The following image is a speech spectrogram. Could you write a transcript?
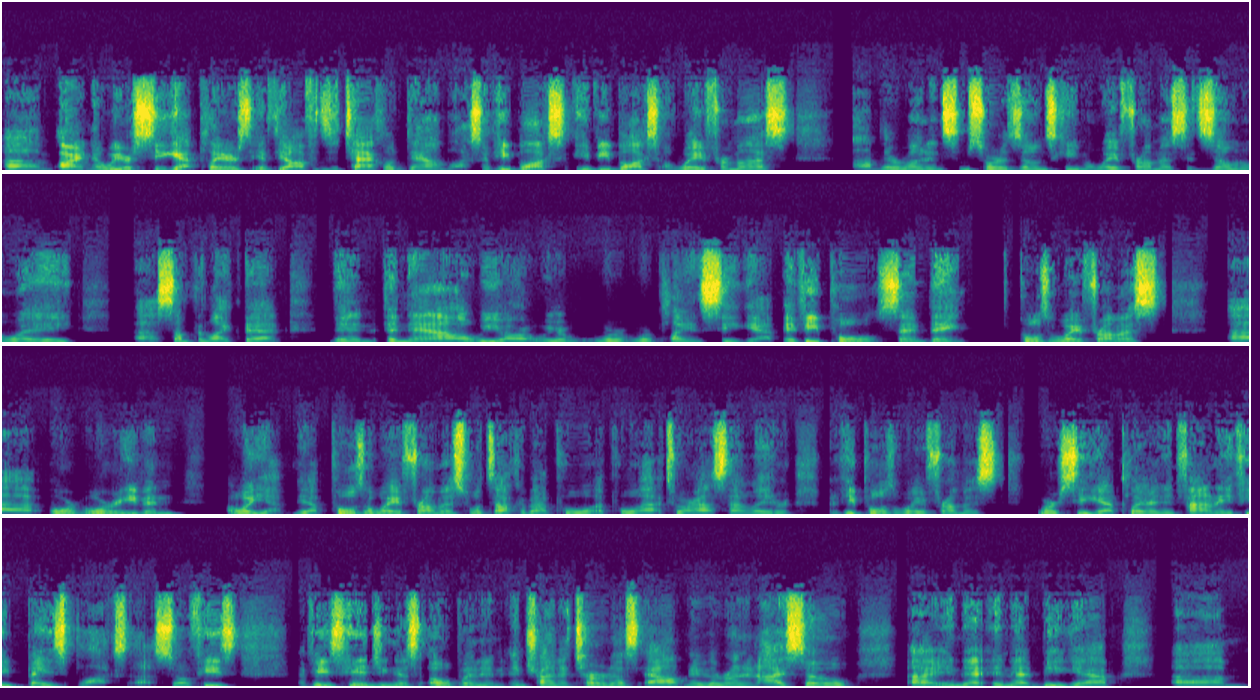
Um, all right, now we are C gap players if the offensive tackle down blocks. So if he blocks, if he blocks away from us, um, they're running some sort of zone scheme away from us. It's zone away, uh, something like that then then now we are we're we're, we're playing C gap. If he pulls, same thing, pulls away from us, uh, or or even well, yeah, yeah, pulls away from us. We'll talk about a pull a pull out to our outside later. But if he pulls away from us, we're a C gap player. And then finally, if he base blocks us, so if he's if he's hinging us open and, and trying to turn us out, maybe they're running ISO uh, in that in that B gap. Um,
